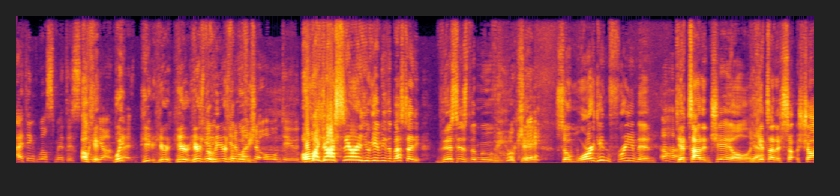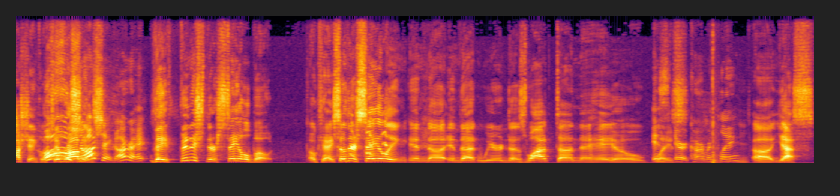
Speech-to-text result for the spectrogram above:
I think Will Smith is too okay. young. Wait, but here, here, here, here's the here's get the a bunch of old dudes. Oh my gosh, Sarah, you gave me the best idea. This is the movie. Okay. Okay. Uh-huh. So Morgan Freeman gets out of jail. Yeah. He gets out of Shawshank with oh, Tim Robbins. Shawshank. All right. They finish their sailboat. Okay, so they're sailing in uh, in that weird uh, Zihuatanejo Is place. Eric Carmen playing? Uh, yes.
